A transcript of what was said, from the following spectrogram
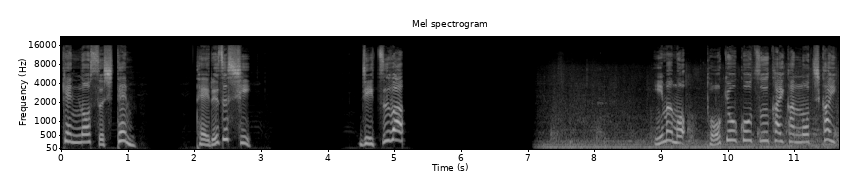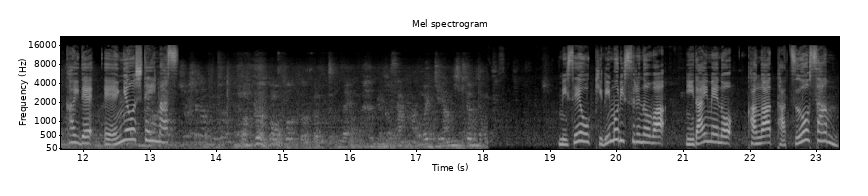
軒の寿司店照寿司。実は今も東京交通会館の地下1階で営業しています。店を切り盛りするのは2代目の加賀達夫さん。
